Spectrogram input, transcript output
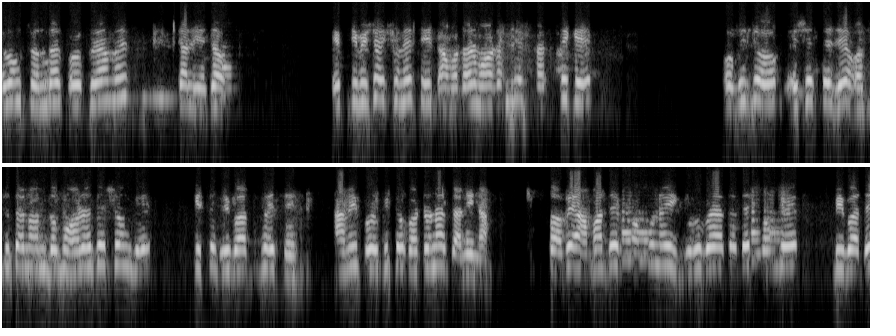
এবং সন্ধ্যার প্রোগ্রামে চালিয়ে যাও। একটি বিষয় শুনেছি, দামোদর মহারাজের কাছ থেকে অভিযোগ এসেছে যে অচ্যুতানন্দ মহারাজের সঙ্গে কিছু বিবাদ হয়েছে। আমি প্রকৃত ঘটনা জানি না। তবে আমাদের কখনোই গুরু বেড়াতাদের সঙ্গে বিবাদে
